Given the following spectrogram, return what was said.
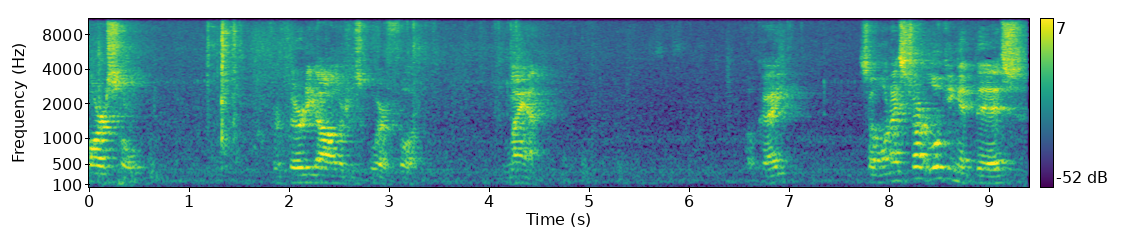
parcel for thirty dollars a square foot, land. Okay? So when I start looking at this,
